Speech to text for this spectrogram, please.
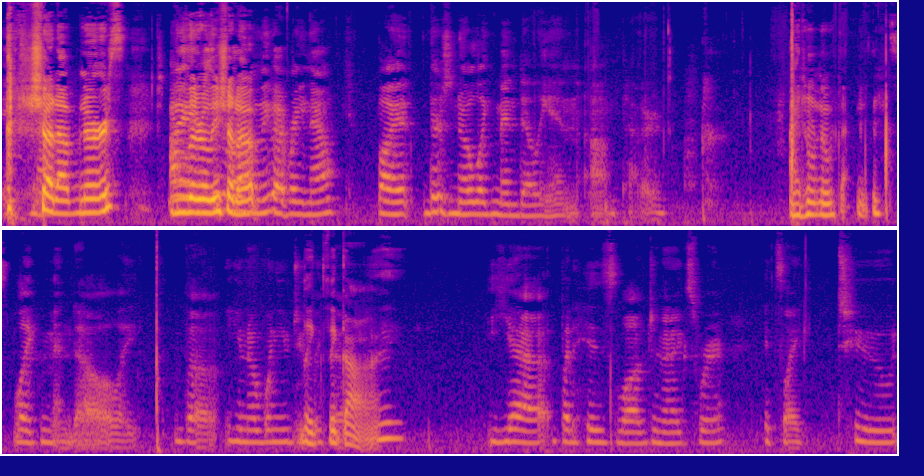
shut up, nurse. I Literally, shut up. Believe that right now, but there's no like Mendelian um, pattern, I don't know what that means. like Mendel, like the you know when you do Like the guy. Yeah, but his law of genetics where it's like two,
